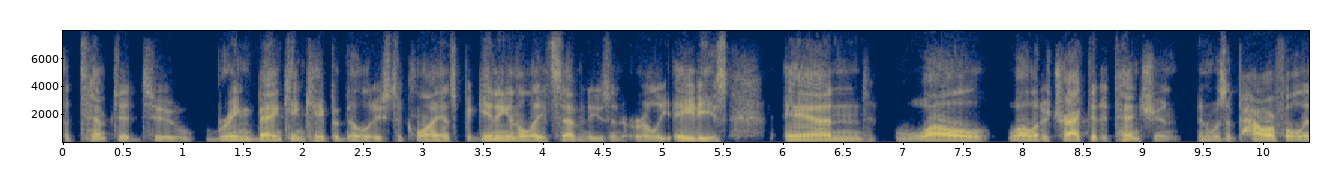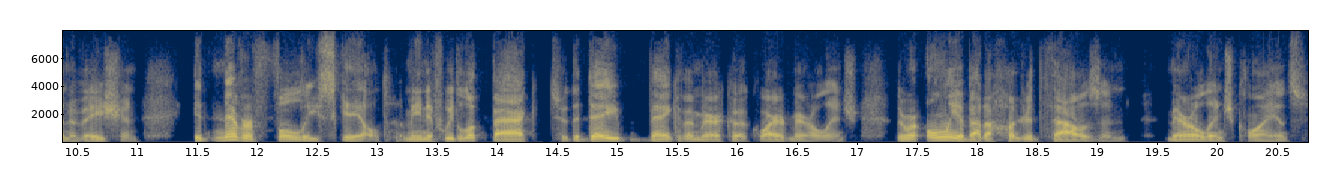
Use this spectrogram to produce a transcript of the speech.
attempted to bring banking capabilities to clients beginning in the late 70s and early 80s and while while it attracted attention and was a powerful innovation it never fully scaled. I mean, if we look back to the day Bank of America acquired Merrill Lynch, there were only about 100,000 Merrill Lynch clients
